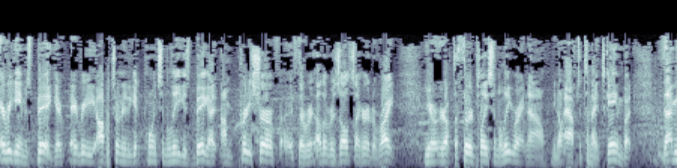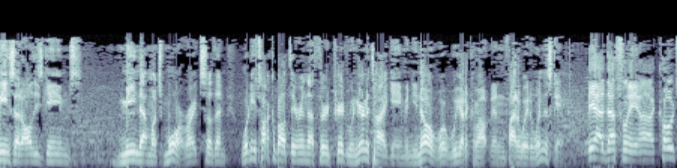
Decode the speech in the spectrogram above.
every game is big. Every opportunity to get points in the league is big. I, am pretty sure if, if the other results I heard are right, you're up to third place in the league right now. You know, after tonight's game, but that means that all these games mean that much more, right? So then, what do you talk about there in that third period when you're in a tie game and you know well, we got to come out and find a way to win this game? Yeah, definitely. Uh, Coach,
